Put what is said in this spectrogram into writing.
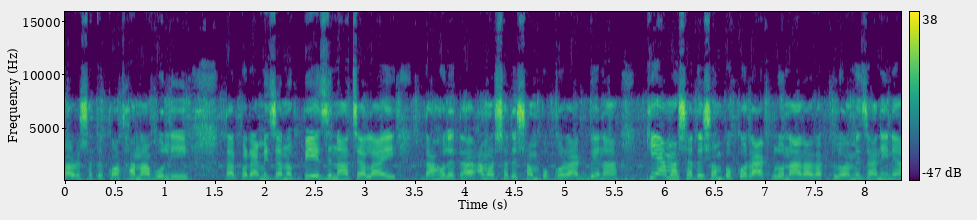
কারোর সাথে কথা না বলি, তারপর আমি যেন পেজ না চালাই, তাহলে আমার সাথে সম্পর্ক রাখবে না। কে আমার সাথে সম্পর্ক রাখল না রাখল আমি জানি না।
